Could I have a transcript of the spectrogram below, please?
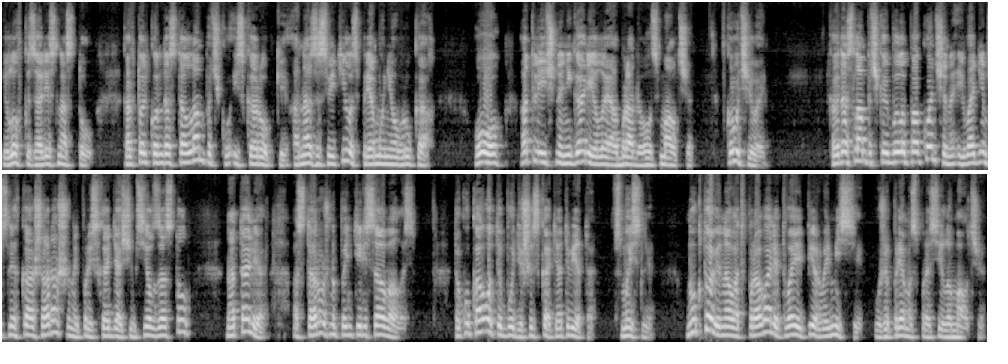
и ловко залез на стол – как только он достал лампочку из коробки, она засветилась прямо у него в руках. «О, отлично, не горелая», – обрадовалась Малча. «Вкручивай». Когда с лампочкой было покончено, и Вадим, слегка ошарашенный происходящим, сел за стол, Наталья осторожно поинтересовалась. «Так у кого ты будешь искать ответа?» «В смысле?» «Ну, кто виноват в провале твоей первой миссии?» – уже прямо спросила Малча.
